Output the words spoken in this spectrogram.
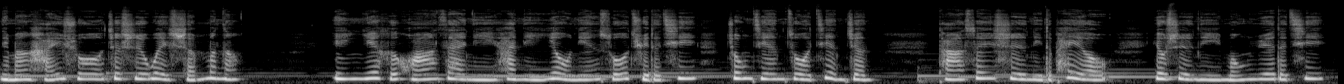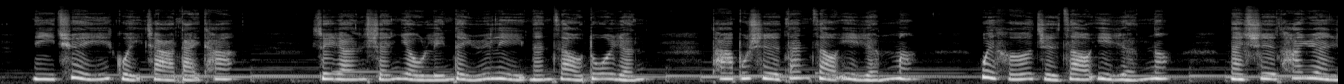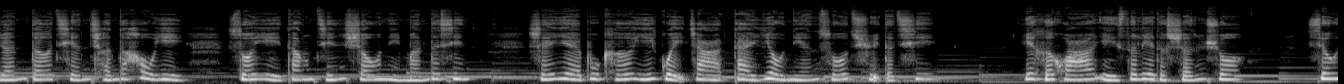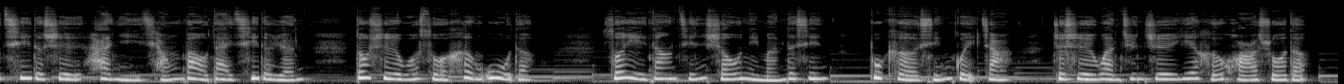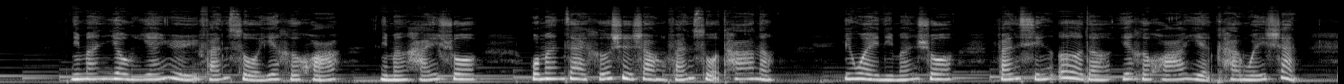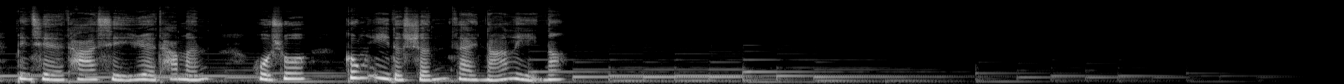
你们还说这是为什么呢？因耶和华在你和你幼年所娶的妻中间做见证，她虽是你的配偶，又是你盟约的妻，你却以诡诈待她。虽然神有灵的余力能造多人，他不是单造一人吗？为何只造一人呢？乃是他愿人得虔诚的后裔，所以当谨守你们的心。谁也不可以诡诈待幼年所娶的妻。耶和华以色列的神说：“休妻的事和以强暴待妻的人，都是我所恨恶的。所以当谨守你们的心，不可行诡诈。这是万军之耶和华说的。你们用言语反锁耶和华，你们还说我们在何事上反锁他呢？”因为你们说，凡行恶的，耶和华眼看为善，并且他喜悦他们；或说，公义的神在哪里呢？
